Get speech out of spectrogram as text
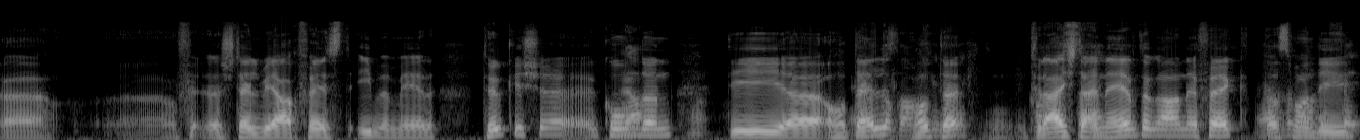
äh, äh, stellen wir auch fest, immer mehr türkische Kunden, ja, ja. die äh, Hotels, Hotel, vielleicht, vielleicht ein Erdogan-Effekt, Erdogan dass man die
